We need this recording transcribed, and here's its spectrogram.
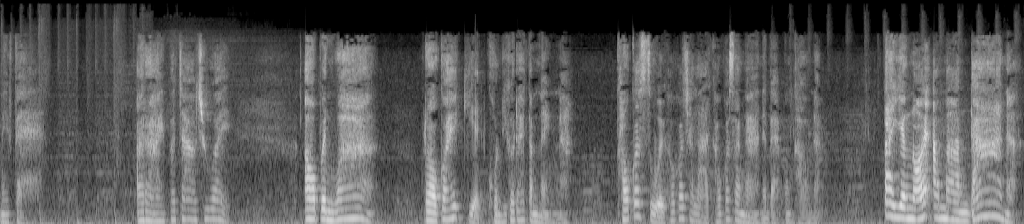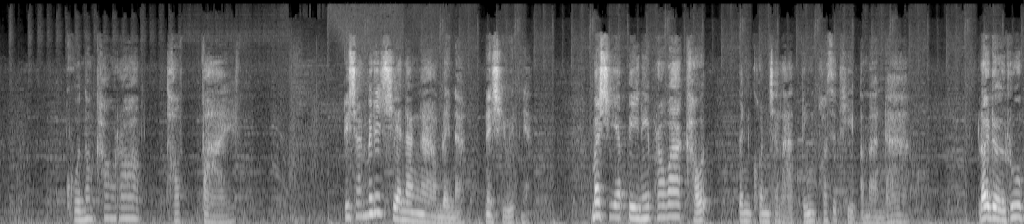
ไม่แฟร์อะไรพระเจ้าช่วย เอาเป็นว่าเราก็ให้เกียรติคนที่เขาได้ตำแหน่งนะ เขาก็สวยเขาก็ฉลาดเขาก็สง่าในแบบของเขานะแต่อย่างน้อยอามานด้าน่ะคุณต้องเข้ารอบท็อป 5 ดิฉันไม่ได้เชียร์นางงามเลยนะ ในชีวิตเนี่ย มาเชียร์ปีนี้เพราะว่าเขาเป็นคนฉลาด think positive อมานด้าแล้วโดยรูป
